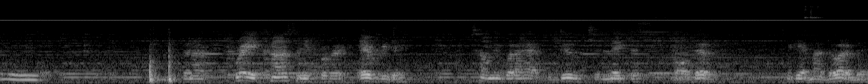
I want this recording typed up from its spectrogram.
Mm-hmm. And I pray constantly for her every day. Tell me what I have to do to make this all better, to get my daughter better.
